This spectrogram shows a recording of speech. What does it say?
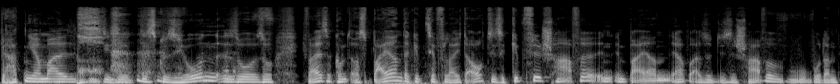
Wir hatten ja mal diese Diskussion, äh, so, so, ich weiß, er kommt aus Bayern, da gibt's ja vielleicht auch diese Gipfelschafe in, in Bayern, ja, also diese Schafe, wo, wo dann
